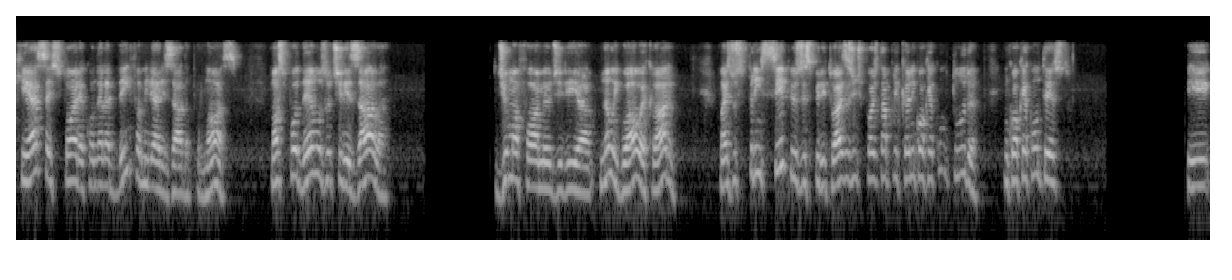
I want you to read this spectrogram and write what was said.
que essa história, quando ela é bem familiarizada por nós, nós podemos utilizá-la de uma forma, eu diria, não igual, é claro, mas os princípios espirituais a gente pode estar aplicando em qualquer cultura, em qualquer contexto. E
